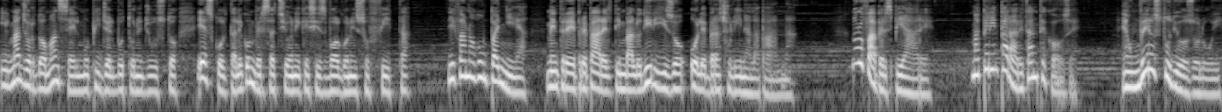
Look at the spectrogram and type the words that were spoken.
il maggiordomo Anselmo pigia il bottone giusto e ascolta le conversazioni che si svolgono in soffitta. Gli fanno compagnia mentre prepara il timballo di riso o le braccioline alla panna. Non lo fa per spiare, ma per imparare tante cose. È un vero studioso lui.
